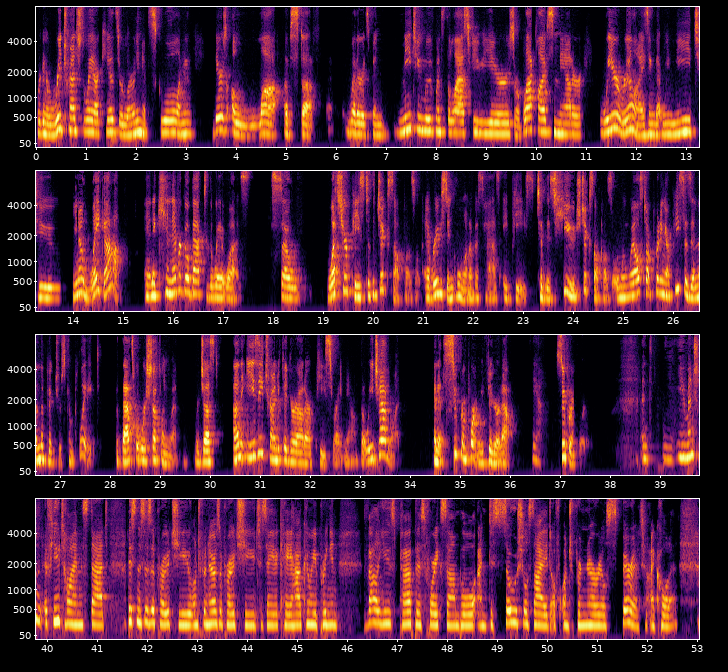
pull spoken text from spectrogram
we're going to retrench the way our kids are learning at school. I mean, there's a lot of stuff, whether it's been Me Too movements the last few years or Black Lives Matter. We're realizing that we need to, you know, wake up and it can never go back to the way it was. So, what's your piece to the jigsaw puzzle? Every single one of us has a piece to this huge jigsaw puzzle. And when we all start putting our pieces in, then the picture's complete. But that's what we're shuffling with. We're just uneasy trying to figure out our piece right now, but we each have one. And it's super important we figure it out. Yeah. Super important. And you mentioned a few times that businesses approach you, entrepreneurs approach you to say, okay, how can we bring in values, purpose, for example, and the social side of entrepreneurial spirit, I call it.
